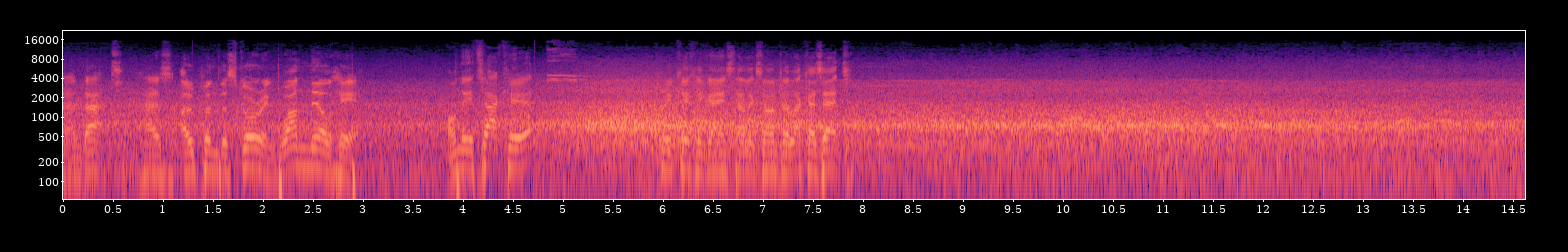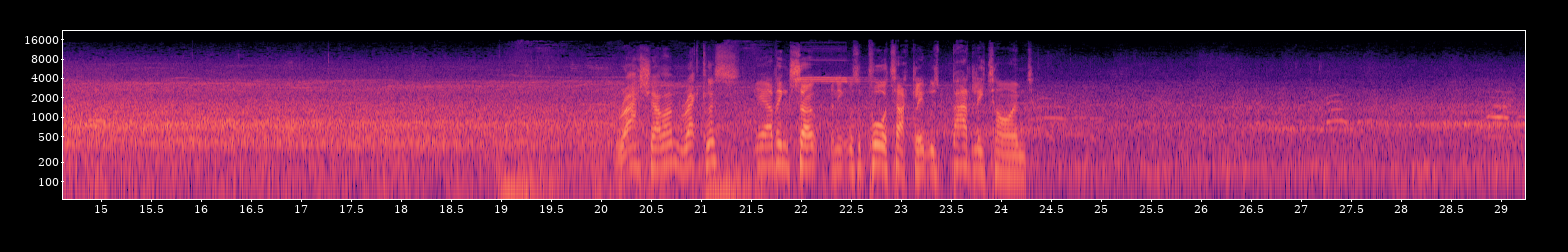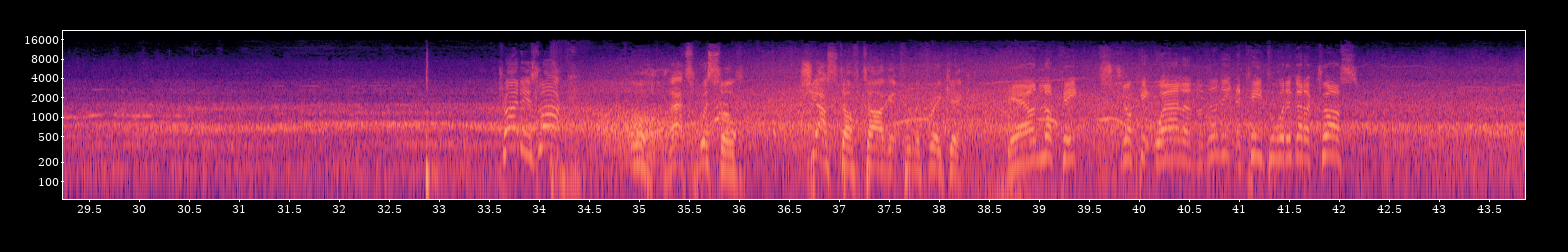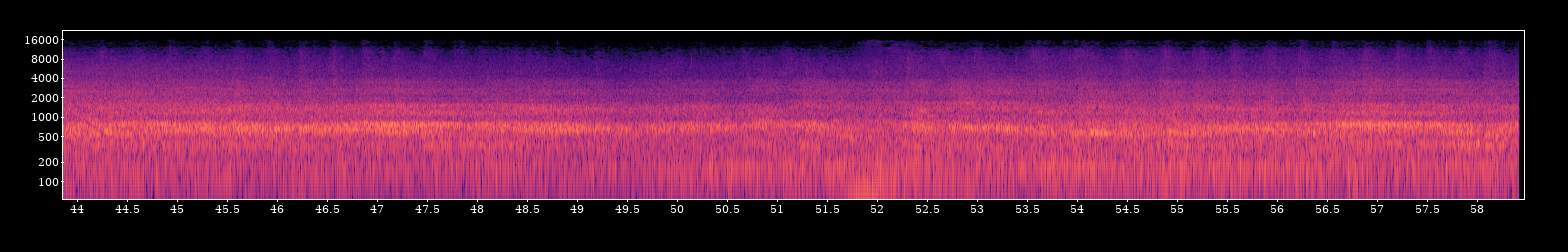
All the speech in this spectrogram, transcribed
And that has opened the scoring. 1-0 here. On the attack here. Free kick against Alexandre Lacazette. Rash, Alan, reckless. Yeah, I think so. And it was a poor tackle. It was badly timed. Tried his luck. Oh, that's whistled just off target from the free kick. Yeah, unlucky. Struck it well, and I don't think the keeper would have got across.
